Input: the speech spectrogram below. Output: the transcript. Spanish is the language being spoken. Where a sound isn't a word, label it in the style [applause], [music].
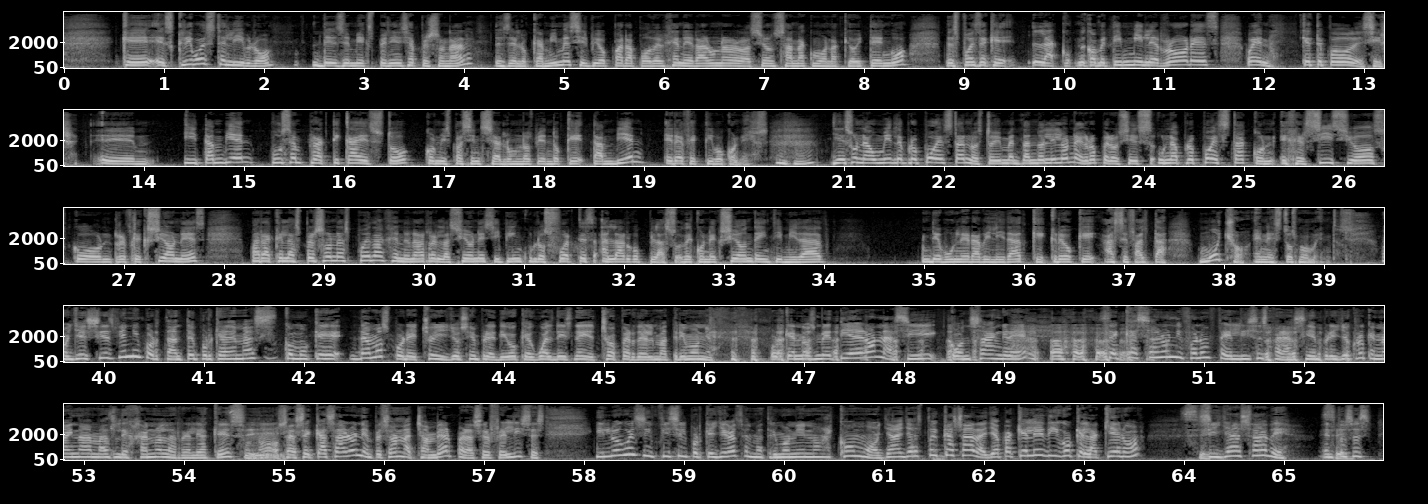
que escribo este libro desde mi experiencia personal, desde lo que a mí me sirvió para poder generar una relación sana como la que hoy tengo, después de que la, cometí mil errores. Bueno, ¿qué te puedo decir? Eh, y también puse en práctica esto con mis pacientes y alumnos, viendo que también era efectivo con ellos. Y es una humilde propuesta, no estoy inventando el hilo negro, pero sí es una propuesta con ejercicios, con reflexiones, para que las personas puedan generar relaciones y vínculos fuertes a largo plazo, de conexión, de intimidad, de vulnerabilidad, que creo que hace falta mucho en estos momentos. Oye, sí es bien importante porque además como que damos por hecho y yo siempre digo que Walt Disney echó a perder el matrimonio porque nos metieron así con sangre, se casaron y fueron felices para siempre y yo creo que no hay nada más lejano a la realidad que eso, ¿no? O sea, se casaron y empezaron a chambear para ser felices. Y luego es difícil porque llegas al matrimonio y no, ¿cómo? Ya, ya estoy casada, ya para qué le digo que la quiero si ya sabe. Entonces...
